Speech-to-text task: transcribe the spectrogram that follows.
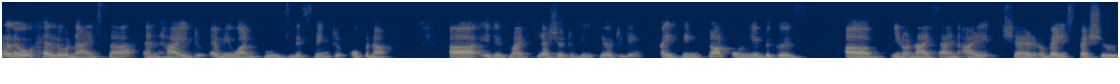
Hello, hello, Naisa, and hi to everyone who's listening to Open Up. Uh, it is my pleasure to be here today. I think not only because uh, you know Naisa and I share a very special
